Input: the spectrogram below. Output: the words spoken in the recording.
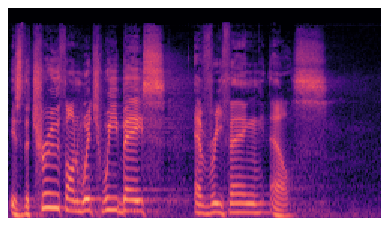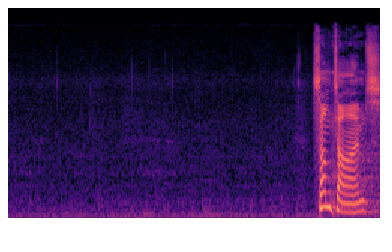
is the truth on which we base everything else. Sometimes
